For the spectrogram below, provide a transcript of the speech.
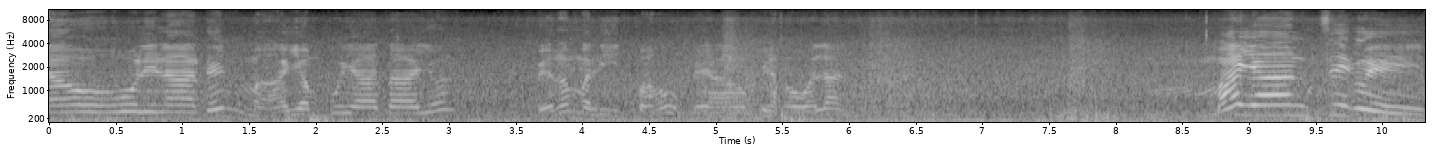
nahuhuli natin. Mayan po yata yun. Pero maliit pa ho, kaya ako pinakawalan. Mayan Cichlid.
